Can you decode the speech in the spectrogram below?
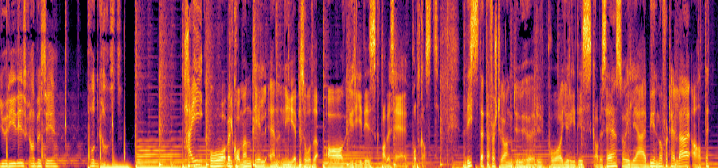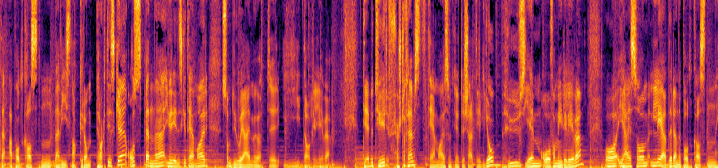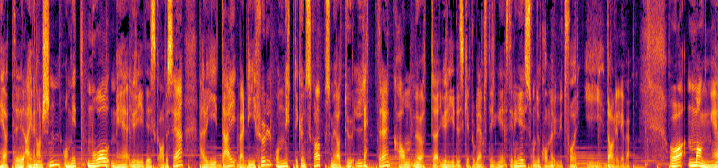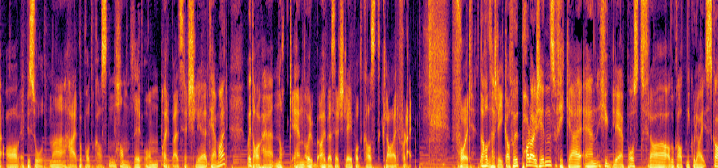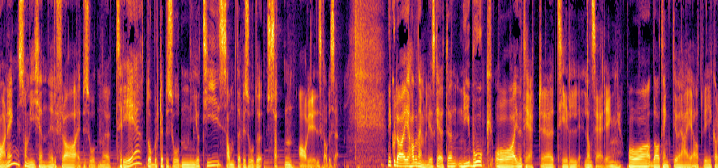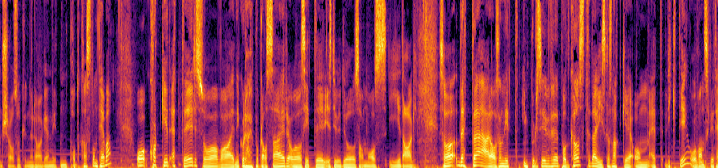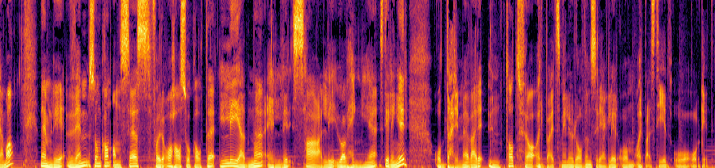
Juridisk ABC podkast. Hei og velkommen til en ny episode av Juridisk ABC podkast. Hvis dette er første gang du hører på Juridisk ABC, så vil jeg begynne med å fortelle deg at dette er podkasten der vi snakker om praktiske og spennende juridiske temaer som du og jeg møter i dagliglivet. Det betyr først og fremst temaer som knytter seg til jobb, hus, hjem og familielivet. Og jeg som leder denne podkasten heter Eivind Arntzen, og mitt mål med Juridisk ABC er å gi deg verdifull og nyttig kunnskap som gjør at du lettere kan møte juridiske problemstillinger som du kommer ut for i dagliglivet. Og mange av episodene her på podkasten handler om arbeidsrettslige temaer, og i dag har jeg nok en arbeidsrettslig podkast klar for deg. For det hadde seg slik at for et par dager siden så fikk jeg en hyggelig e-post fra advokat Nikolai Skarning, som vi kjenner fra episodene 3, dobbeltepisoden 9 og 10 samt episode 17 av Juridisk ABC. Nikolai hadde nemlig skrevet en ny bok og invitert til lansering. Og da tenkte jo jeg at vi kanskje også kunne lage en liten podkast om temaet. Og kort tid etter så var Nikolai på plass her og sitter i studio sammen med oss i dag. Så dette er altså en litt impulsiv podkast der vi skal snakke om et viktig og vanskelig tema, nemlig hvem som kan anses for å ha såkalte ledende eller særlig uavhengige stillinger, og dermed være unntatt fra arbeidsmiljølovens regler om arbeidstid og overtid.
